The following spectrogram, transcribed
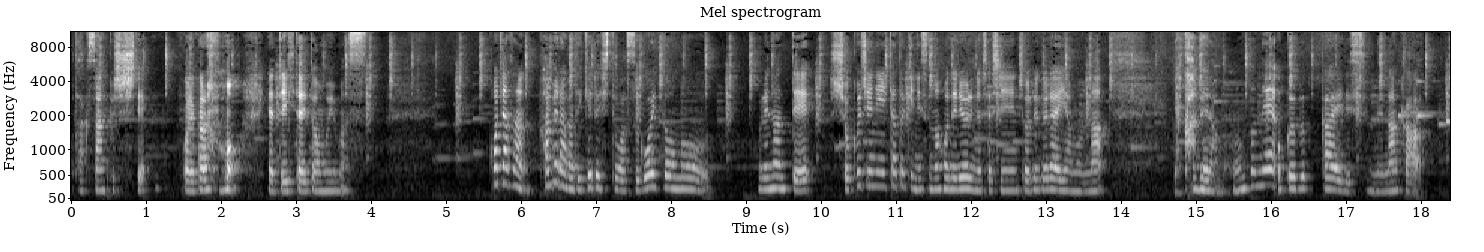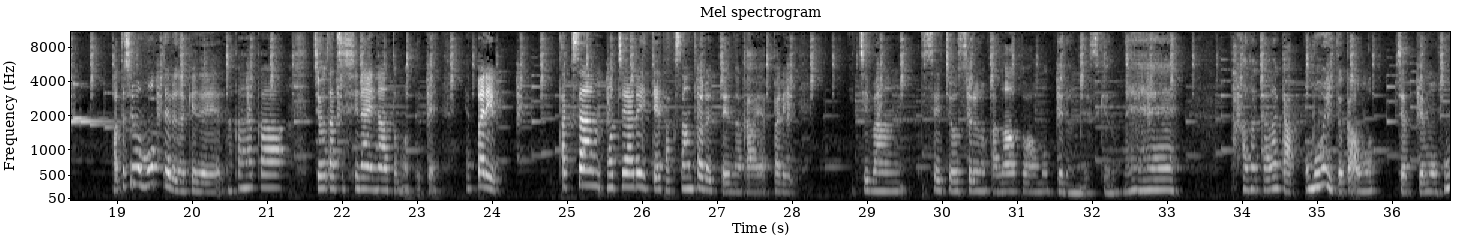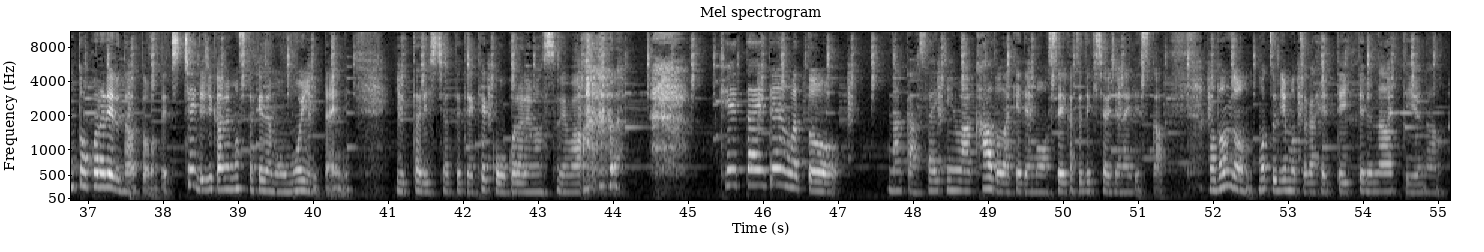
たくさん駆使して、これからも やっていきたいと思います。こうちゃんさん、カメラができる人はすごいと思う。俺なんて、食事に行った時にスマホで料理の写真撮るぐらいやもんない。や、カメラも本当ね、奥深いですよね。なんか、私も持ってるだけでなかなか上達しないなと思ってて、やっぱりたくさん持ち歩いてたくさん撮るっていうのがやっぱり一番成長するのかなとは思ってるんですけどね。なかなかなんか重いとか思っちゃってもう本当怒られるなと思ってちっちゃいデジカメ持つだけでも重いみたいに言ったりしちゃってて結構怒られますそれは 携帯電話となんか最近はカードだけでも生活できちゃうじゃないですか。もうどんどん持つ荷物が減っていってるなっていうのは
